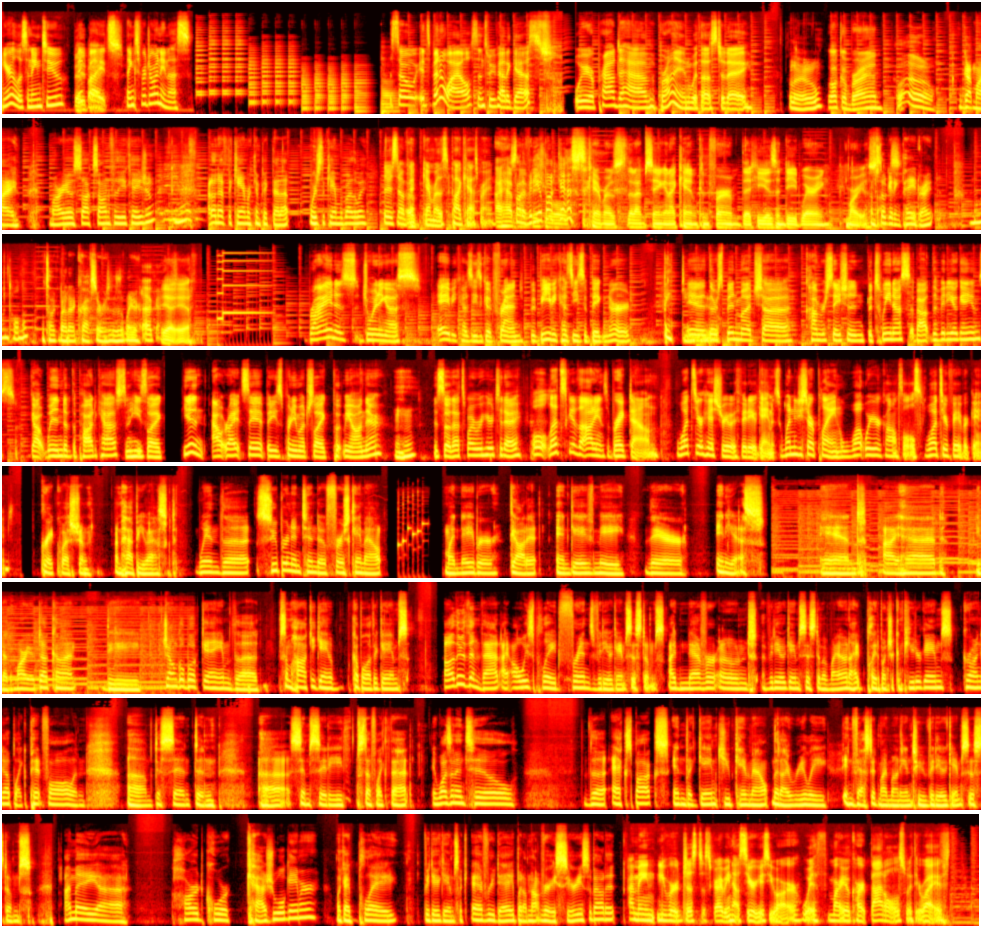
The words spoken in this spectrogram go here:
You're listening to Bit Bit Bites. Thanks for joining us. So, it's been a while since we've had a guest. We're proud to have Brian with us today. Hello. Welcome, Brian. Hello. I've got my Mario socks on for the occasion. I don't know if the camera can pick that up. Where's the camera, by the way? There's no Uh, camera. This is a podcast, Brian. I have It's not my a video visual podcast? cameras that I'm seeing, and I can confirm that he is indeed wearing Mario. I'm still getting paid, right? no one told him? We'll talk about it at craft services later. Okay. Yeah, yeah. Brian is joining us, A, because he's a good friend, but B, because he's a big nerd. Thank you. And there's been much uh, conversation between us about the video games. Got wind of the podcast, and he's like, he didn't outright say it, but he's pretty much like, put me on there. hmm And so that's why we're here today. Well, let's give the audience a breakdown. What's your history with video games? When did you start playing? What were your consoles? What's your favorite games? Great question. I'm happy you asked. When the Super Nintendo first came out, my neighbor got it and gave me their NES. And I had, you know, the Mario Duck Hunt, the Jungle Book game, the some hockey game, a couple other games. Other than that, I always played friends' video game systems. I'd never owned a video game system of my own. I had played a bunch of computer games growing up, like Pitfall and um, Descent and uh, SimCity, stuff like that. It wasn't until the Xbox and the GameCube came out that I really invested my money into video game systems. I'm a uh, hardcore casual gamer. Like I play video games like every day, but I'm not very serious about it. I mean, you were just describing how serious you are with Mario Kart battles with your wife.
